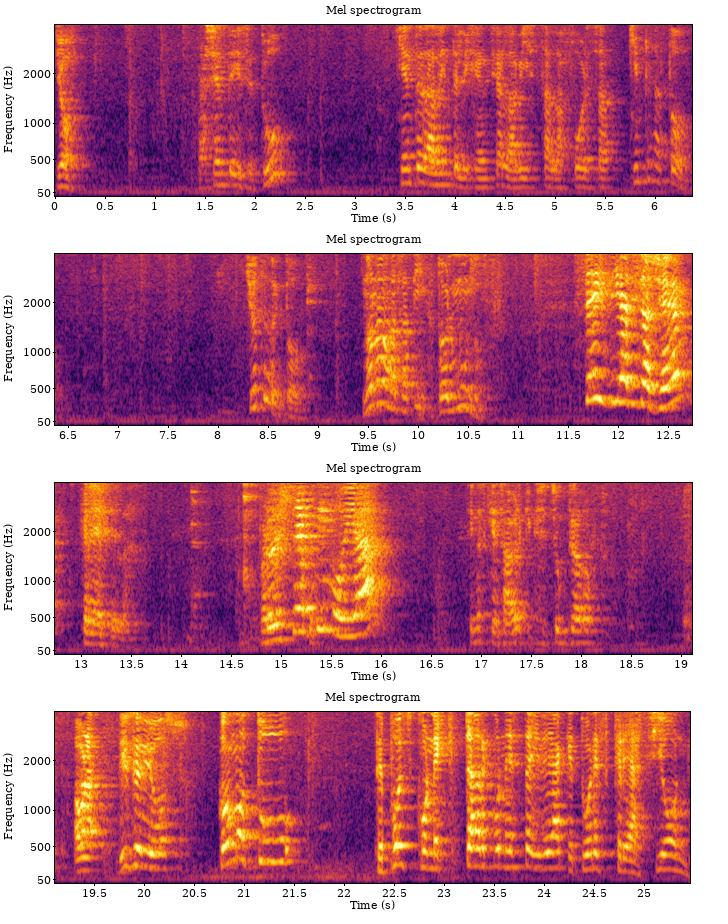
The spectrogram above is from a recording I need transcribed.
yo, la gente dice, tú, ¿quién te da la inteligencia, la vista, la fuerza? ¿Quién te da todo? Yo te doy todo. No nada más a ti, a todo el mundo. Seis días dice Hashem, créetela. Pero el séptimo día tienes que saber que existe un creador. Ahora, dice Dios, ¿cómo tú te puedes conectar con esta idea que tú eres creación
